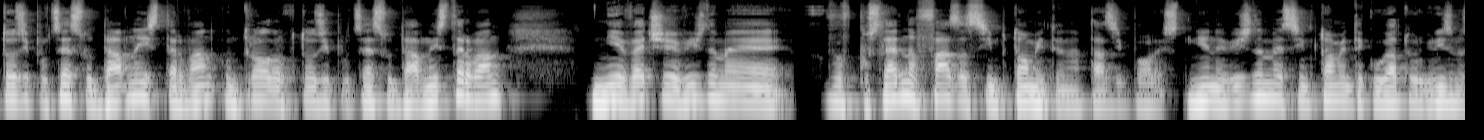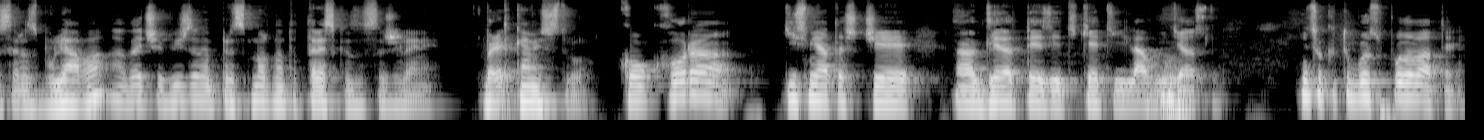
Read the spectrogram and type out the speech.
този процес отдавна е изтърван, контрол върху този процес отдавна изтърван. Ние вече виждаме в последна фаза симптомите на тази болест. Ние не виждаме симптомите, когато организма се разболява, а вече виждаме предсмъртната треска, за съжаление. Бре, така ми се струва. Колко хора ти смяташ, че а, гледат тези етикети ляво и дясно? Мисля като гласоподаватели.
